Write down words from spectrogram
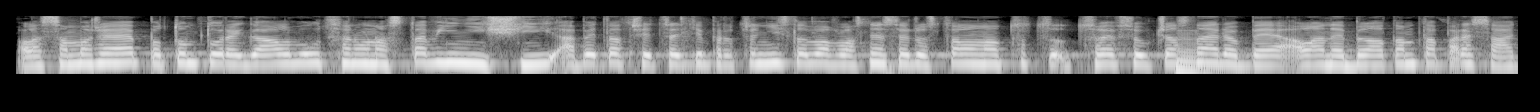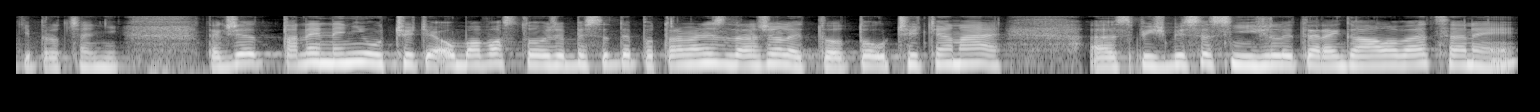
Ale samozřejmě potom tu regálovou cenu nastaví nižší, aby ta 30% sleva vlastně se dostala na to, co je v současné hmm. době, ale nebyla tam ta 50%. Takže tady není určitě obava z toho, že by se ty potraviny zdražily. To, to určitě ne. Eh, spíš by se snížily ty regálové ceny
